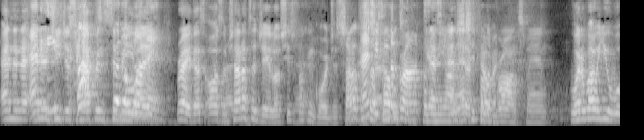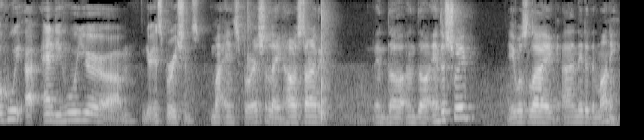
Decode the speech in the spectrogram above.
and then the And energy just happens to be the like, right. That's awesome. Shout out to J Lo. She's fucking gorgeous. Shout out to And she's from the Kelvin too for Bronx. Yes, and And she's from the Bronx, man. What about you? Who, who uh, Andy? Who are your um, your inspirations? my inspiration, like how I started in the in the industry, it was like I needed the money.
